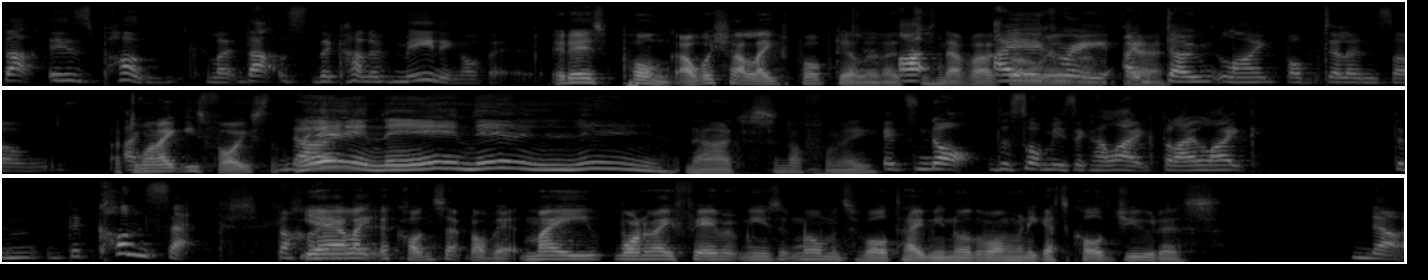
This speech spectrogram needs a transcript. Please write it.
That is punk. Like that's the kind of meaning of it. It is punk. I wish I liked Bob Dylan. I just never. I got away with agree. him. I don't like Bob Dylan songs. I don't like his voice. No. Nah, just enough for me. It's not the sort of music I like, but I like the the concept behind Yeah, I it. like the concept of it. My one of my favorite music moments of all time. You know the one when he gets called Judas. No.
